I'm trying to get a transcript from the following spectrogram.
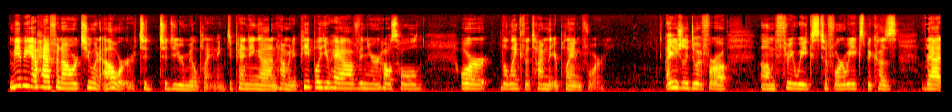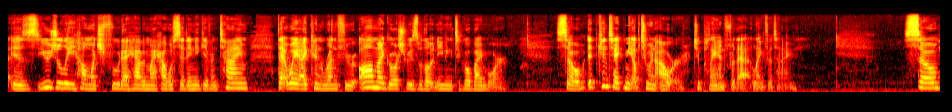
maybe a half an hour to an hour to, to do your meal planning, depending on how many people you have in your household or the length of time that you're planning for. I usually do it for um, three weeks to four weeks because that is usually how much food I have in my house at any given time. That way I can run through all my groceries without needing to go buy more. So it can take me up to an hour to plan for that length of time. So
